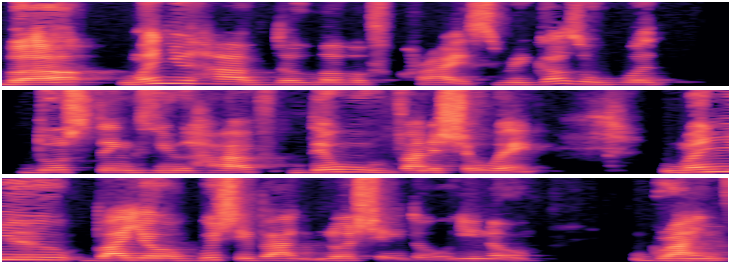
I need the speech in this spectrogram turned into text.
But when you have the love of christ regardless of what those things you have they will vanish away. When you buy your gucci bag no shade or you know grind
